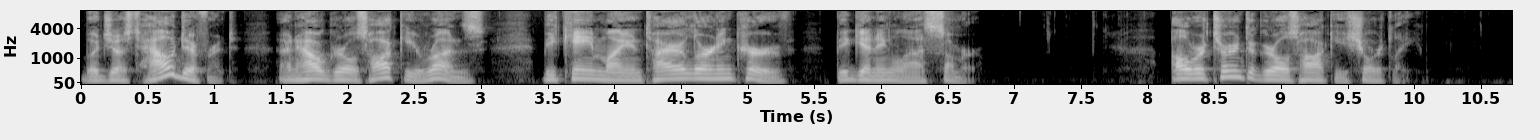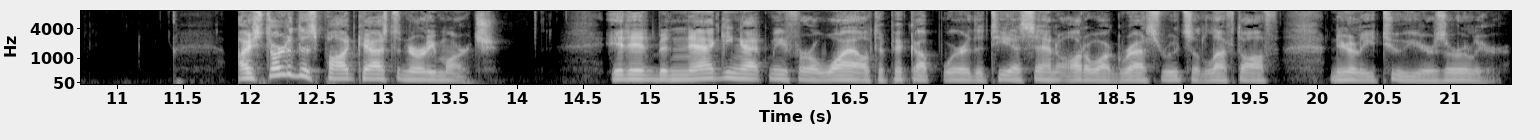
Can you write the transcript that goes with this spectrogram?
But just how different and how girls hockey runs became my entire learning curve beginning last summer. I'll return to girls hockey shortly. I started this podcast in early March. It had been nagging at me for a while to pick up where the TSN Ottawa Grassroots had left off nearly two years earlier.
